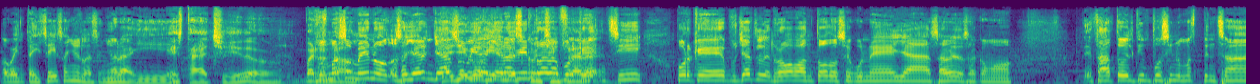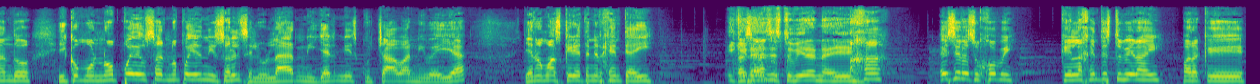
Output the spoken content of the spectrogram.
96 años la señora y... Está chido. Bueno, pues más o menos, o sea, ya, ya, Ya su vida ya era bien rara porque sí, porque pues ya le robaban todo según ella, ¿sabes? O sea, como estaba todo el tiempo así nomás pensando y como no puede usar, no podía ni usar el celular, ni ya ni escuchaba, ni veía, ya nomás quería tener gente ahí. Y que o sea, estuvieran ahí. Ajá. Ese era su hobby. Que la gente estuviera ahí para que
